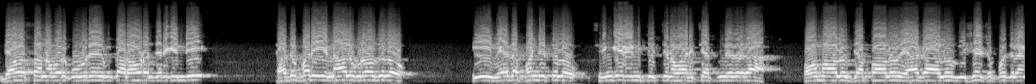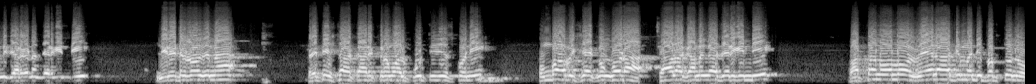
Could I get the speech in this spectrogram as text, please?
దేవస్థానం వరకు ఊరేగింపుగా రావడం జరిగింది. తదుపరి నాలుగు రోజులు ఈ వేద పండితులు శృంగేరి నుంచి వచ్చిన వారి చేత మీదుగా హోమాలు జపాలు యాగాలు విశేష పూజలన్నీ జరగడం జరిగింది. నిన్నటి రోజున ప్రతిష్టా కార్యక్రమాలు పూర్తి చేసుకొని కుంభాభిషేకం కూడా చాలా ఘనంగా జరిగింది. పట్టణంలో వేలాది మంది భక్తులు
